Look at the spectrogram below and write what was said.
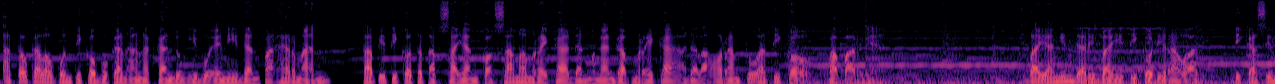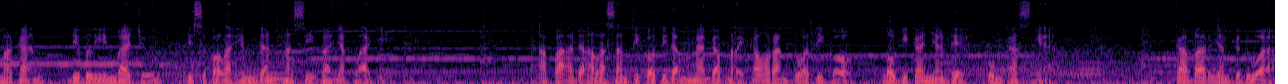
Atau kalaupun Tiko bukan anak kandung ibu Eni dan Pak Herman, tapi Tiko tetap sayang kok sama mereka dan menganggap mereka adalah orang tua Tiko, paparnya. Bayangin dari bayi Tiko dirawat, dikasih makan, dibeliin baju, disekolahin dan masih banyak lagi. Apa ada alasan Tiko tidak menganggap mereka orang tua Tiko? Logikanya deh, pungkasnya. Kabar yang kedua.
